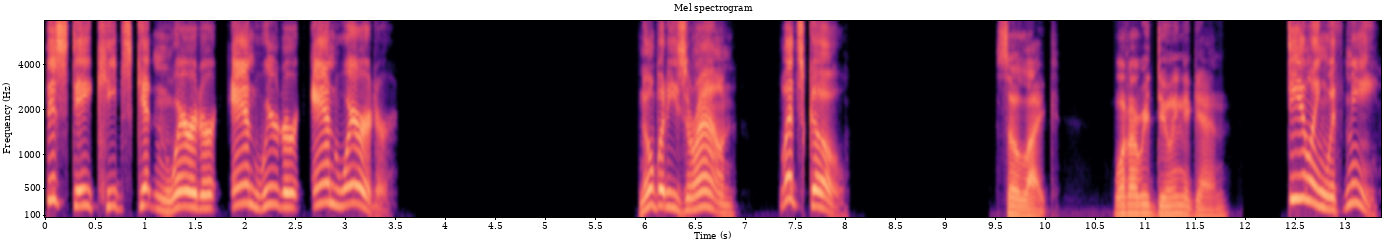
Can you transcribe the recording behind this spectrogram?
This day keeps getting weirder and weirder and weirder. Nobody's around. Let's go. So, like, what are we doing again? Dealing with me.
